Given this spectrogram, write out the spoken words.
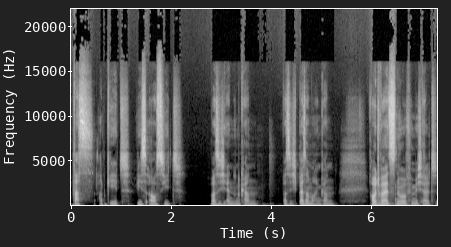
was abgeht, wie es aussieht, was ich ändern kann, was ich besser machen kann. Heute war jetzt nur für mich halt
